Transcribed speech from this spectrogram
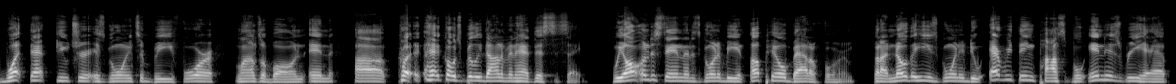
what that future is going to be for Lonzo Ball. And, and uh, head coach Billy Donovan had this to say. We all understand that it's going to be an uphill battle for him, but I know that he's going to do everything possible in his rehab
